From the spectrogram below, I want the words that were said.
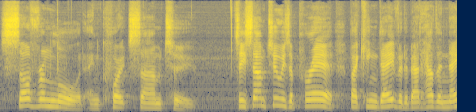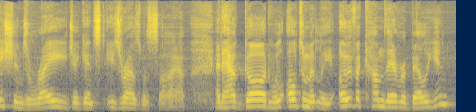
Sovereign Lord, and quote Psalm 2. See, Psalm 2 is a prayer by King David about how the nations rage against Israel's Messiah and how God will ultimately overcome their rebellion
